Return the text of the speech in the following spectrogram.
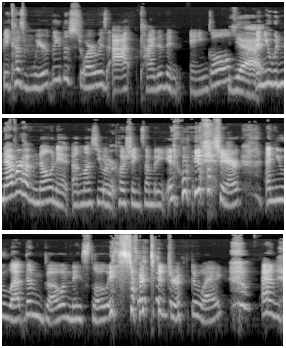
because weirdly the store was at kind of an angle. Yeah. And you would never have known it unless you were You're- pushing somebody in a wheelchair and you let them go and they slowly start to drift away. And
